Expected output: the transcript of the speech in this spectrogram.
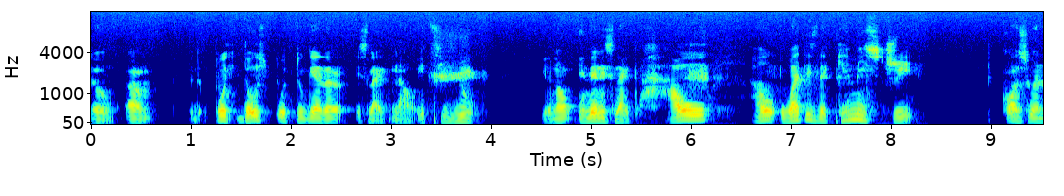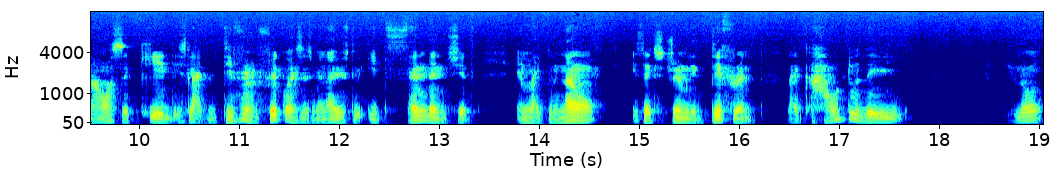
So um, put those put together, it's like now it's you, you know. And then it's like how how what is the chemistry? Because when I was a kid, it's like different frequencies. Man, I used to eat sand and shit, and like now it's extremely different. Like how do they, you know,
